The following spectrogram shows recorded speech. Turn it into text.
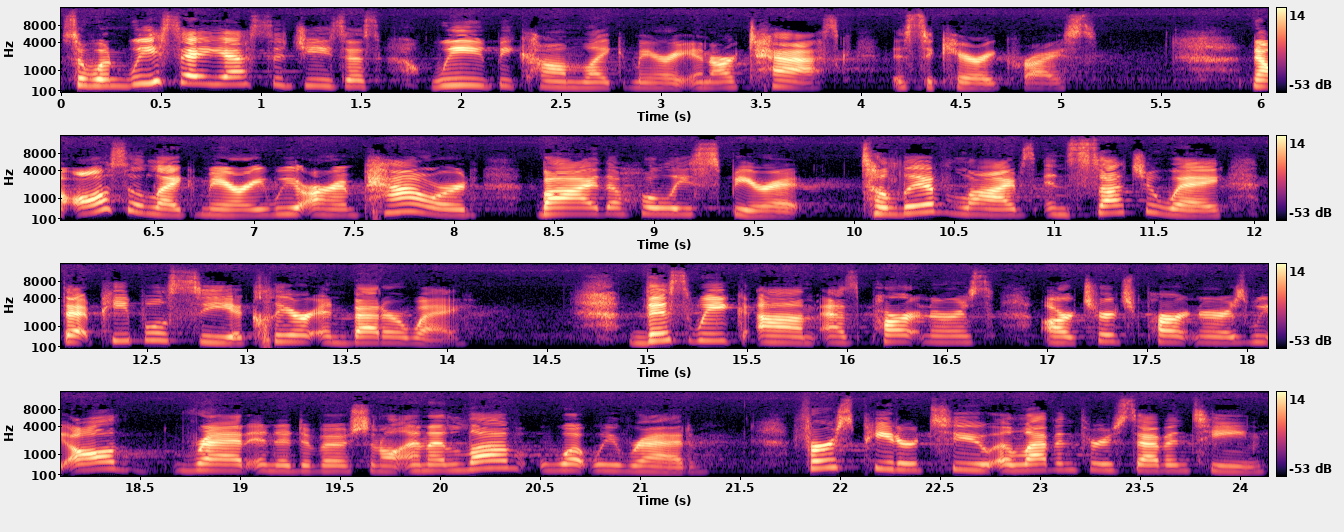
So when we say yes to Jesus, we become like Mary, and our task is to carry Christ. Now, also like Mary, we are empowered by the Holy Spirit. to live lives in such a way that people see a clear and better way. This week, um, as partners, our church partners, we all read in a devotional, and I love what we read. 1 Peter 2 11 through 17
